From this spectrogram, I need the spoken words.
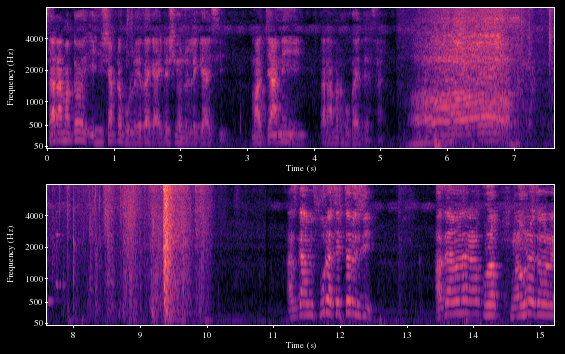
স্যার আমার তো এই হিসাবটা ভুল হয়ে জায়গা এটা শিওনের লেগে আইছি। মাছ যে আনি তারা আমার হুগাই দেয় স্যার। আজকে আমি পুরো চেষ্টা রয়েছি আজকে আমি খুনাখুনি হতে পারে।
